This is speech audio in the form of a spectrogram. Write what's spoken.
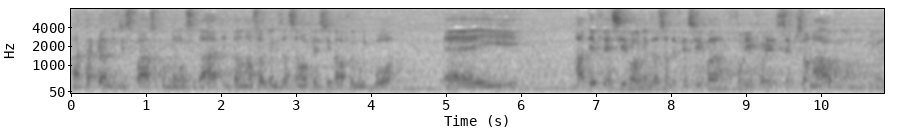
atacando os espaços com velocidade. Então a nossa organização ofensiva ela foi muito boa. É, e a defensiva, a organização defensiva foi, foi excepcional no, no, primeiro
